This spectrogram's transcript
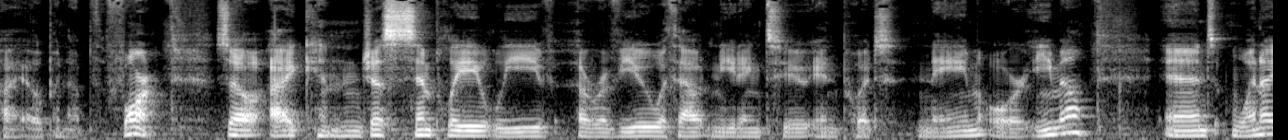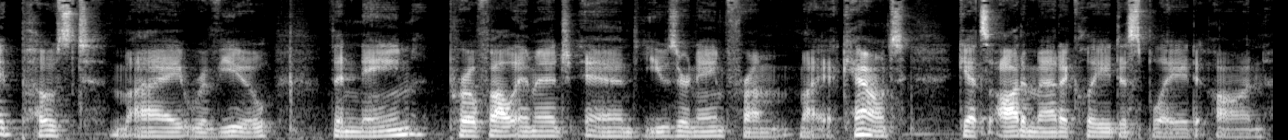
I open up the form. So I can just simply leave a review without needing to input name or email. And when I post my review, the name, profile image, and username from my account gets automatically displayed on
